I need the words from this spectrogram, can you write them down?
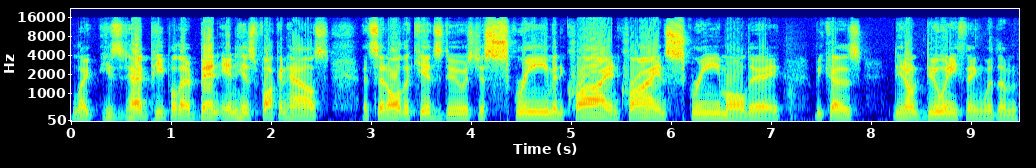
Like he's had people that have been in his fucking house that said all the kids do is just scream and cry and cry and scream all day because they don't do anything with them.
